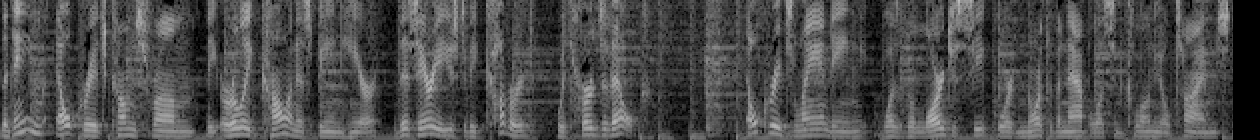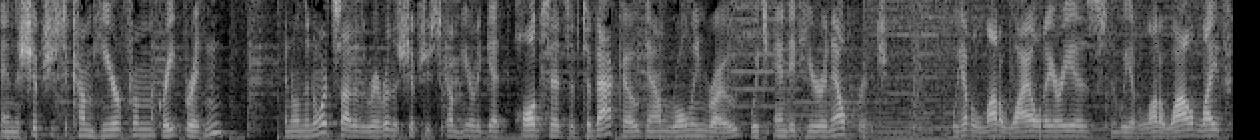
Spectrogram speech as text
The name Elkridge comes from the early colonists being here. This area used to be covered with herds of elk. Elkridge Landing was the largest seaport north of Annapolis in colonial times, and the ships used to come here from Great Britain. And on the north side of the river, the ships used to come here to get hogsheads of tobacco down Rolling Road, which ended here in Elkridge. We have a lot of wild areas and we have a lot of wildlife,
